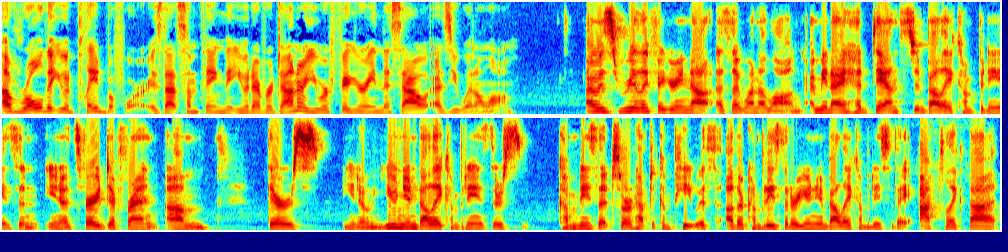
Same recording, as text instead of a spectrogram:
a role that you had played before? Is that something that you had ever done or you were figuring this out as you went along? I was really figuring out as I went along. I mean, I had danced in ballet companies and, you know, it's very different. Um, there's, you know, union ballet companies, there's companies that sort of have to compete with other companies that are union ballet companies, so they act like that.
